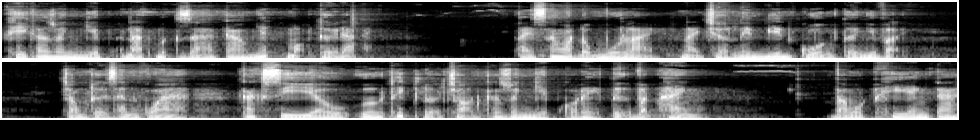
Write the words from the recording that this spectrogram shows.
khi các doanh nghiệp đạt mức giá cao nhất mọi thời đại. Tại sao hoạt động mua lại lại trở nên điên cuồng tới như vậy? Trong thời gian qua, các CEO ưa thích lựa chọn các doanh nghiệp có thể tự vận hành. Và một khi anh ta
